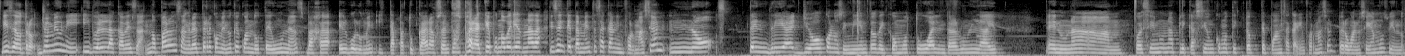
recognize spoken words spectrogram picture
Dice otro, yo me uní y duele la cabeza. No paro de sangrar, te recomiendo que cuando te unas baja el volumen y tapa tu cara. O sea, entonces ¿para qué? Pues no verías nada. Dicen que también te sacan información. No tendría yo conocimiento de cómo tú al entrar un live en una, pues en una aplicación como TikTok te puedan sacar información. Pero bueno, sigamos viendo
